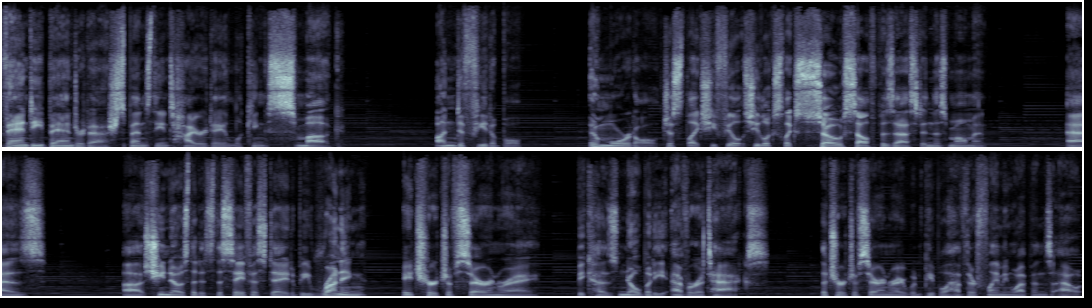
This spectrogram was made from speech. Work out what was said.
Vandy Banderdash spends the entire day looking smug, undefeatable, immortal, just like she feels she looks like so self-possessed in this moment as uh, she knows that it's the safest day to be running a Church of Sarenrae because nobody ever attacks the Church of Sarenrae when people have their flaming weapons out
